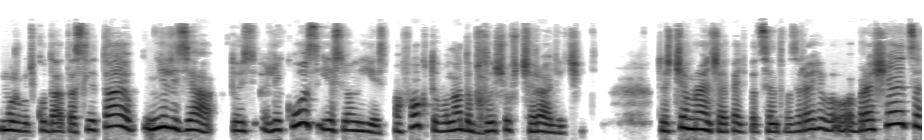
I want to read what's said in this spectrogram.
может быть, куда-то слетаю. Нельзя. То есть лейкоз, если он есть, по факту его надо было еще вчера лечить. То есть чем раньше опять пациент обращается,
